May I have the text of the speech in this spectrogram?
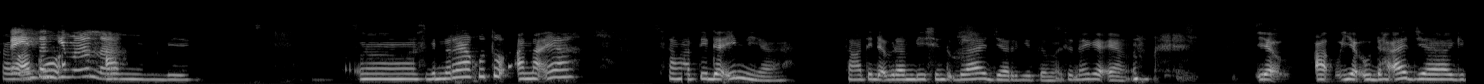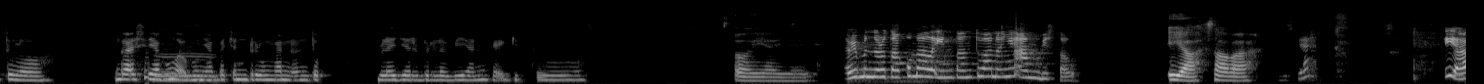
Kalau eh, Intan aku gimana? Ambil. Hmm, sebenarnya aku tuh anaknya sangat tidak ini ya, sangat tidak berambisi untuk belajar gitu. Maksudnya kayak yang ya ya udah aja gitu loh. Enggak sih aku nggak hmm. punya kecenderungan untuk belajar berlebihan kayak gitu. Oh iya iya. iya. Tapi menurut aku malah Intan tuh anaknya ambis tau. Iya sama. Ya? Iya,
